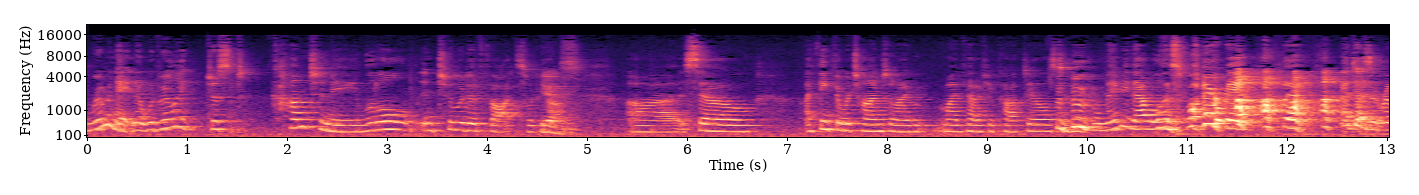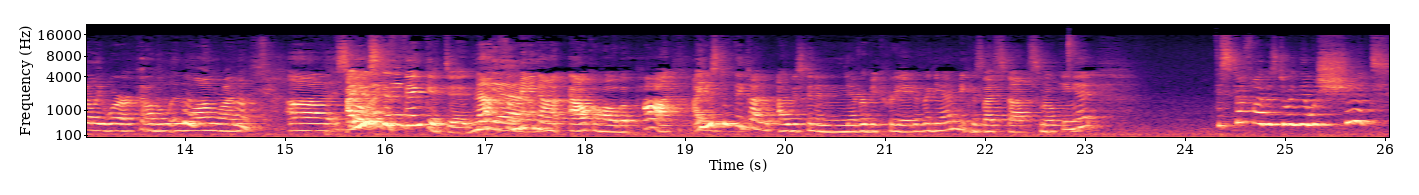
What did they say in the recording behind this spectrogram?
ruminate, and it would really just come to me. Little intuitive thoughts would come. Yes. Uh, so I think there were times when I might have had a few cocktails to think, well, maybe that will inspire me, but that doesn't really work on the, in the long run. Uh, so I used to think, think, it did. Not Yeah. for me, not alcohol, but pot. I used to think I, I was going to never be creative again because I stopped smoking it. The stuff I was doing then was shit.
